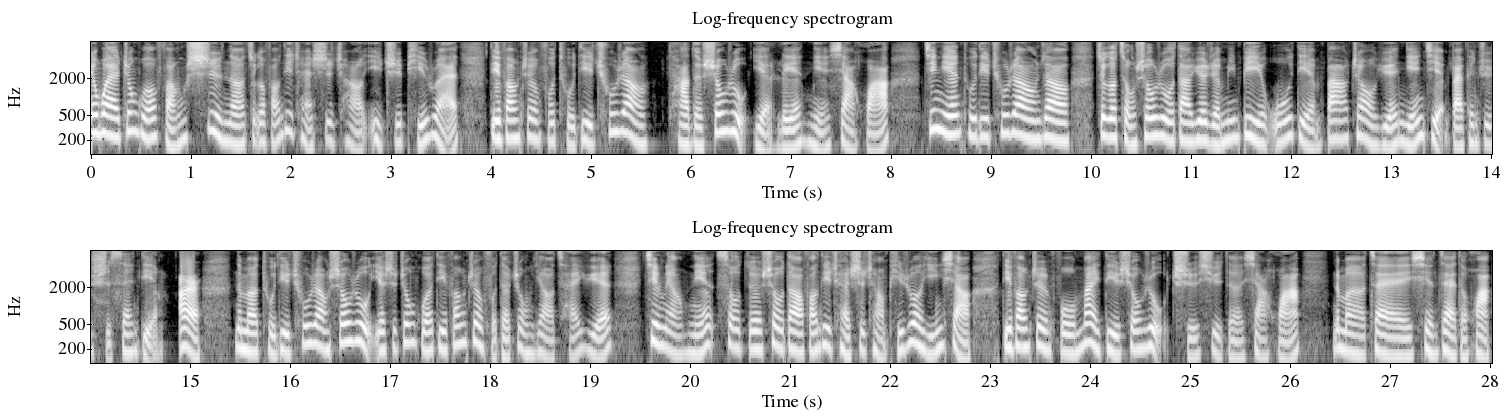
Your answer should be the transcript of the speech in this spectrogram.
另外，中国房市呢，这个房地产市场一直疲软，地方政府土地出让。它的收入也连年下滑。今年土地出让让这个总收入大约人民币五点八兆元，年减百分之十三点二。那么土地出让收入也是中国地方政府的重要财源。近两年受的受到房地产市场疲弱影响，地方政府卖地收入持续的下滑。那么在现在的话，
